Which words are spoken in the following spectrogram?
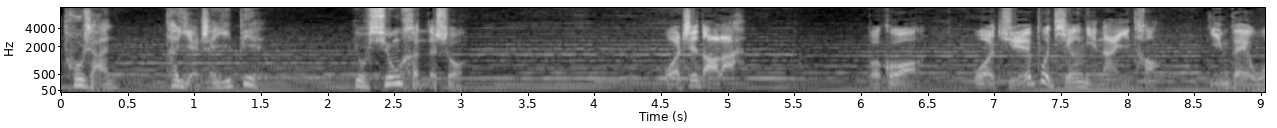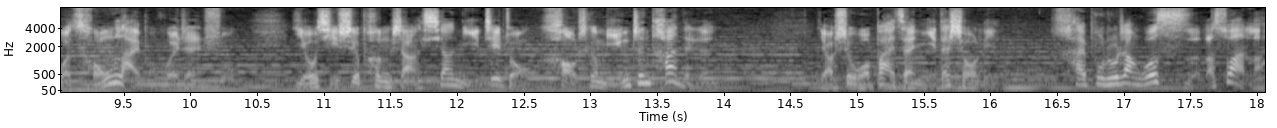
突然，他眼神一变，又凶狠地说：“我知道了，不过我绝不听你那一套，因为我从来不会认输，尤其是碰上像你这种号称名侦探的人。要是我败在你的手里。”还不如让我死了算了。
